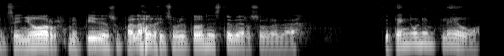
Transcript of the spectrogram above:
El Señor me pide en su palabra y sobre todo en este verso, ¿verdad? Que tenga un empleo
